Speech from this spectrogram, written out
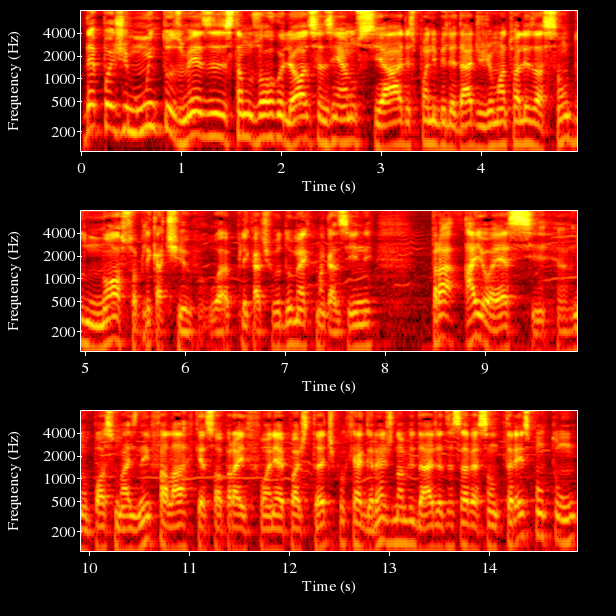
Depois de muitos meses, estamos orgulhosos em anunciar a disponibilidade de uma atualização do nosso aplicativo, o aplicativo do Mac Magazine para iOS, eu não posso mais nem falar que é só para iPhone e iPod Touch, porque a grande novidade dessa versão 3.1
